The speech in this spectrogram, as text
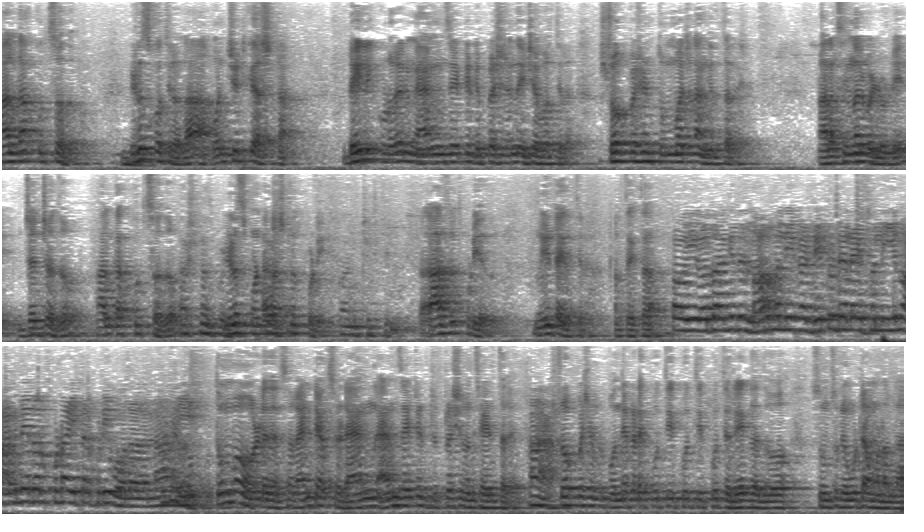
ಹಾಲ್ದಾಗ ಕುದಿಸೋದು. ಇಳಿಸ್ಕೋತಿರಲ್ಲ ಒಂದು ಚಿಟಿಕೆ ಅಷ್ಟ. ಡೈಲಿ ಕುಡಿದ್ರೆ ನಿಮ್ಗೆ ಆಂಗ್ಸೈಟಿ ಡಿಪ್ರೆಷನಿಂದ ಈಚೆ ಬರ್ತೀರ. ಸ್ಟ್ರೋಕ್ ಪೇಷಂಟ್ ತುಂಬ ಜನ ಹಂಗಿರ್ತಾರೆ. ನಾಲ್ಕು ಸಿಂಗಲ್ ಬೆಳ್ಳುಳ್ಳಿ ಜಜ್ಜೋದು ಹಾಲ್ಕಾಗಿ ಕುದಿಸೋದು. ಇಳಿಸ್ಕೊಂಡಾಗ ಅಷ್ಟದ ಪುಡಿ. ರಾತ್ರಿ ಕುಡಿಯೋದು ನೀಟಾಗಿರ್ತೀರ ಅರ್ಥ ಆಯ್ತಾ? ಈಗ ಅದಾಗಿದ್ರೆ ನಾರ್ಮಲ್ ಈಗ ಡೇ ಟು ಡೇ ಲೈಫ್ ಅಲ್ಲಿ ಏನು ಆಗದೇ ಇರೋರು ಕೂಡ ಈ ತರ ಕುಡಿಬಹುದು ಅದನ್ನ. ತುಂಬಾ ಒಳ್ಳೇದೆ. Sir anti oxide anxiety depression ಅಂತ ಹೇಳ್ತಾರೆ. ಸ್ಟ್ರೋಕ್ ಪೇಷಂಟ್ ಒಂದೇ ಕಡೆ ಕೂತಿ ಕೂತಿ ಕೂತಿ ರೇಗದು ಸುಮ್ ಸುಮ್ಮನೆ ಊಟ ಮಾಡಲ್ಲ.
